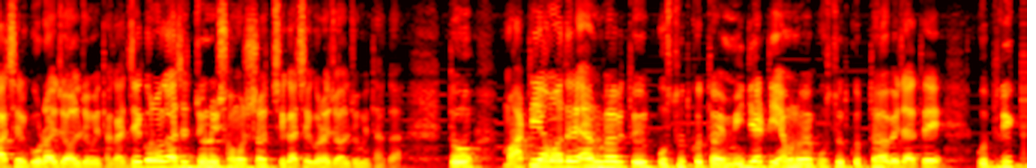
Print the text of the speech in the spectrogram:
গাছের গোড়ায় জল জমে থাকা। যে কোনো গাছের জন্যই সমস্যা হচ্ছে গাছের গোড়ায় জল জমে থাকা। তো মাটি আমাদের এমনভাবে প্রস্তুত করতে হবে মিডিয়াটি এমনভাবে প্রস্তুত করতে হবে যাতে অতিরিক্ত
